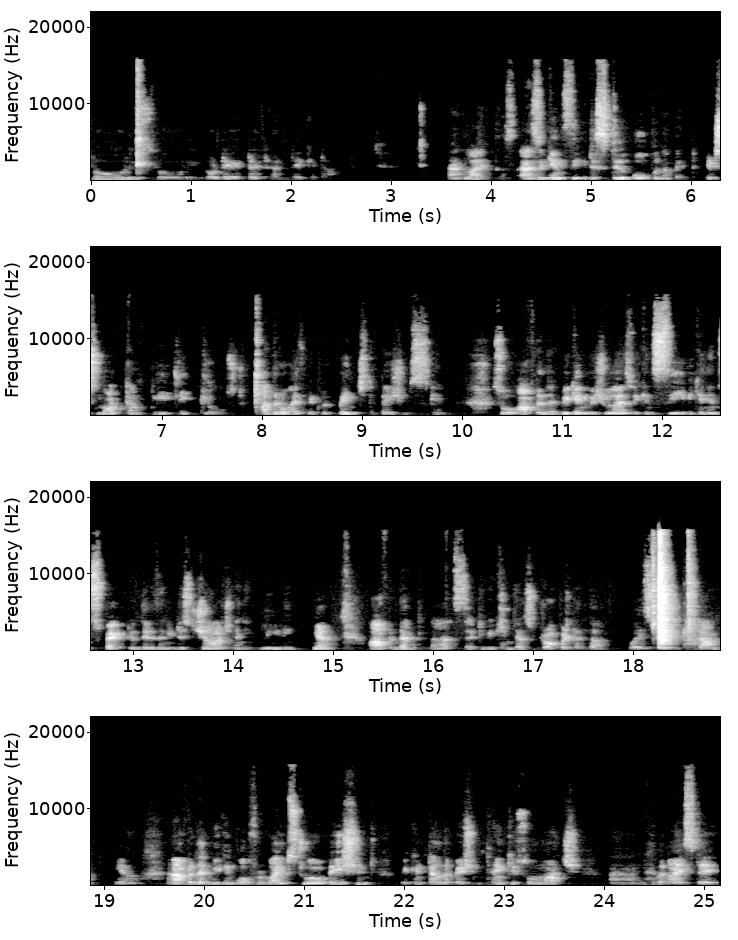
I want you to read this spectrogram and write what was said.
slowly, slowly, rotate it and take it out. And like this. As you can see, it is still open a bit. It's not completely closed. Otherwise, it will pinch the patient's skin. So after that, we can visualize, we can see, we can inspect if there is any discharge, any bleeding. Yeah. After that, that's it. We can just drop it in the waste. Done. Yeah. And after that, we can offer wipes to our patient. We can tell the patient, thank you so much and have a nice day.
